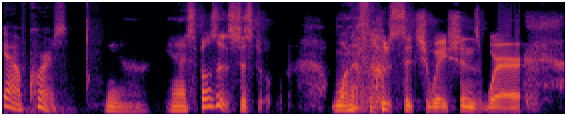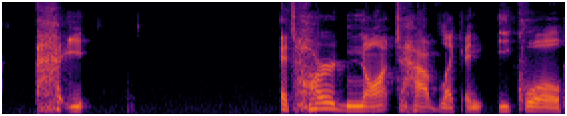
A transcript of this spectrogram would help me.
Yeah of course. Yeah yeah i suppose it's just one of those situations where it's hard not to have like an equal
